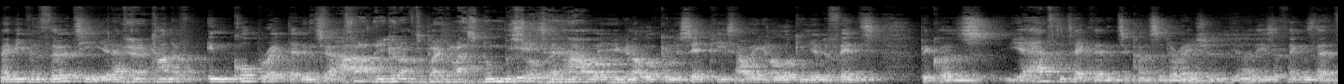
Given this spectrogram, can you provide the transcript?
maybe even 13. You'd have Yeah. to kind of incorporate that into The fact how, that you're going to have to play with less numbers. yes, and how are you going to look in your set piece? How are you going to look in your defence? Because you have to take that into consideration. You know, these are things that,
